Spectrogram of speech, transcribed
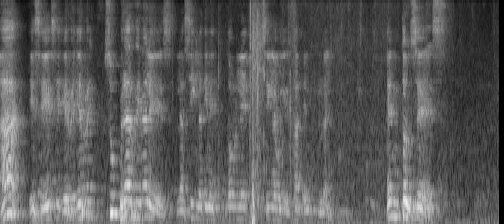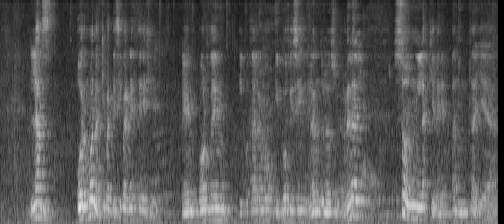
A, S, S, R, R, suprarrenales. La sigla tiene doble sigla porque está en plural. Entonces, las hormonas que participan en este eje, en orden hipotálamo, hipófisis, glándula suprarrenal, son las que ven en pantalla.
